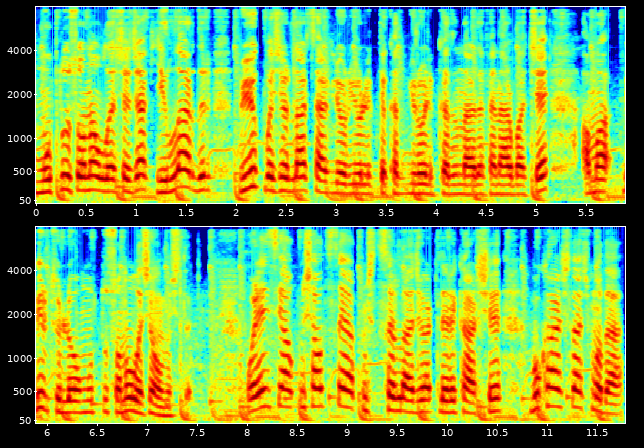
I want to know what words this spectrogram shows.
mutlu sona ulaşacak. Yıllardır büyük başarılar sergiliyor Euroleague'de, Euroleague kadınlarda Fenerbahçe ama bir türlü o mutlu sona ulaşamamıştı. Valencia 66 sayı atmıştı Sarı lacivertlere karşı. Bu karşılaşmada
